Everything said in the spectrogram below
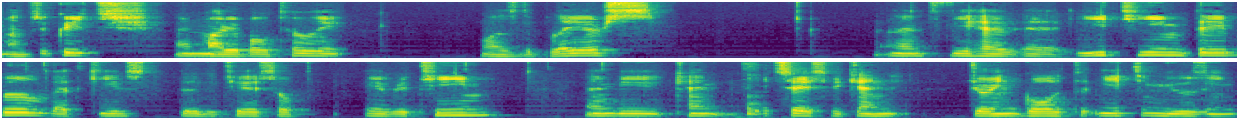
Mandzukic, and Mario Balotelli was the players. And we have a E team table that gives the details of every team. And we can, it says we can join goal to E team using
